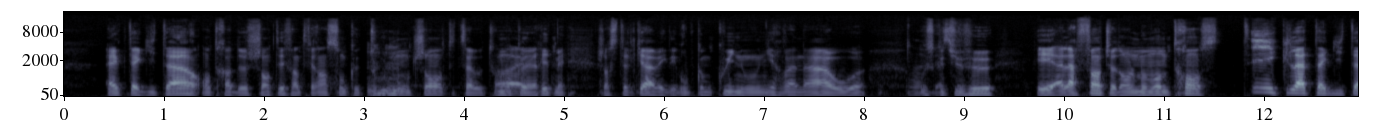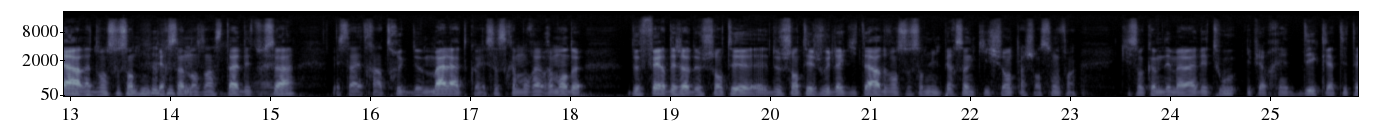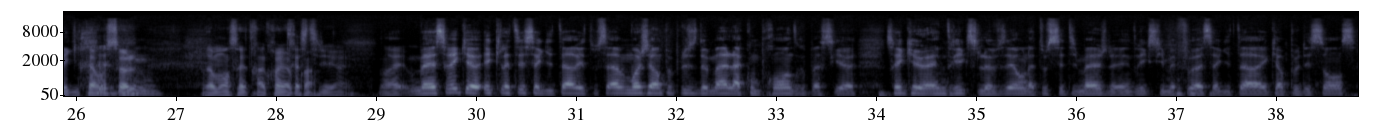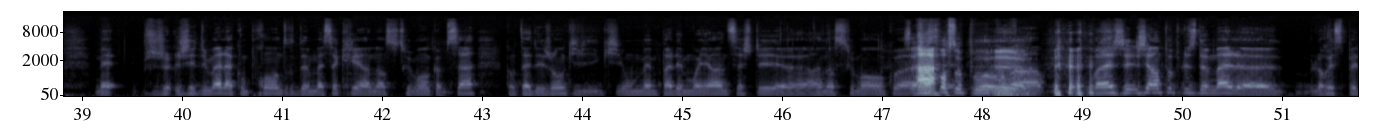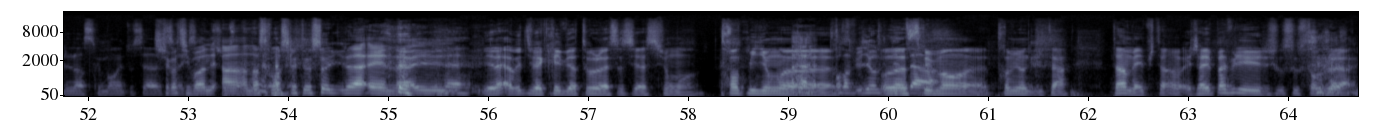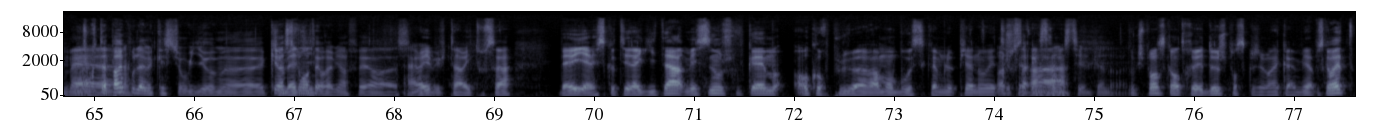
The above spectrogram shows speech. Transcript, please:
avec ta guitare en train de chanter, enfin, de faire un son que tout le Mhm. monde chante, tout ça, où tout le monde connaît le rythme, mais genre, c'était le cas avec des groupes comme Queen ou Nirvana ou, euh, Ouais, ou ce que tu veux, et à la fin, tu vois, dans le moment de trance, t'éclates ta guitare là devant 60 000 personnes dans un stade et tout ça, mais ça va être un truc de malade, quoi, et ça serait mon rêve vraiment de de faire déjà de chanter de chanter jouer de la guitare devant 60 000 personnes qui chantent la chanson enfin qui sont comme des malades et tout. Et puis après d'éclater ta guitare au sol. Vraiment ça va être incroyable Très quoi. stylé, ouais. Ouais, mais c'est vrai que éclater sa guitare et tout ça, moi j'ai un peu plus de mal à comprendre parce que c'est vrai que Hendrix le faisait, on a tous cette image de Hendrix qui met feu à sa guitare avec un peu d'essence, mais j'ai du mal à comprendre de massacrer un instrument comme ça quand t'as des gens qui, qui ont même pas les moyens de s'acheter euh, un instrument ou quoi. Ça Ah, pense aux pauvres. euh, voilà, j'ai j'ai un peu plus de mal, euh, le respect de l'instrument et tout ça. Je sais quand que voit un, instrument squeletté au sol, il a la haine. Là, il- et là en fait il va créer bientôt l'association hein. 30 millions euh, 30 millions de ton guitares. instrument euh, 30 millions de guitares putain mais putain j'avais pas vu les choses sous cet angle là mais T'as pas répondu à ma question, Guillaume. Euh, Tu quel instrument t'aimerais bien faire euh, Ah oui, mais putain, avec tout ça. Bah oui, il y avait ce côté la guitare, mais sinon je trouve quand même encore plus euh, vraiment beau, c'est quand même le piano, Moi, je trouve ça extrêmement stylé le piano. ouais. Donc je pense qu'entre les deux, je pense que j'aimerais quand même bien. Parce qu'en fait,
